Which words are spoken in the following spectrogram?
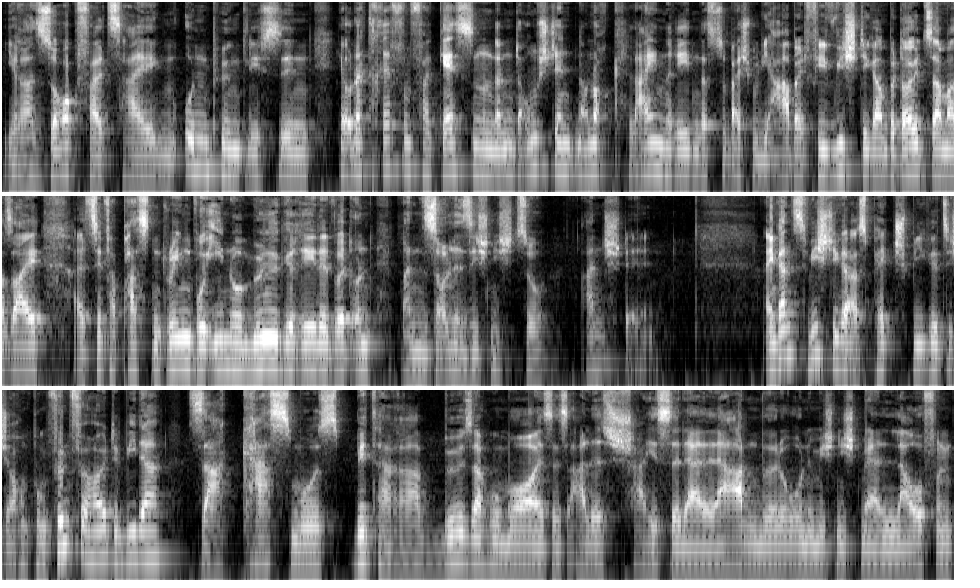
ihrer Sorgfalt zeigen, unpünktlich sind, ja, oder Treffen vergessen und dann unter Umständen auch noch kleinreden, dass zum Beispiel die Arbeit viel wichtiger und bedeutsamer sei als den verpassten Drink wo eh nur Müll geredet wird und man solle sich nicht so anstellen. Ein ganz wichtiger Aspekt spiegelt sich auch in Punkt 5 für heute wieder. Sarkasmus, bitterer, böser Humor. Es ist alles scheiße. Der Laden würde ohne mich nicht mehr laufen.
